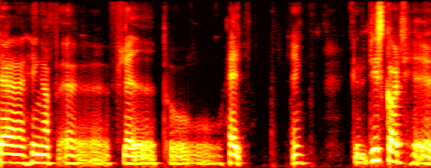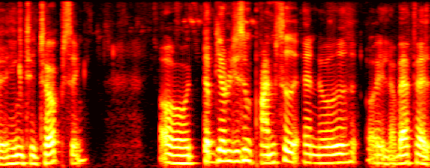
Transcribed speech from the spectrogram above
der hænger øh, flaget på halv. Ikke? Du kan lige så godt øh, hænge til tops, ikke? og der bliver du ligesom bremset af noget, eller i hvert fald,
